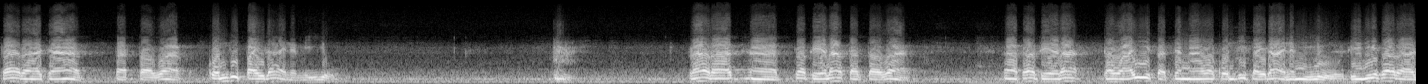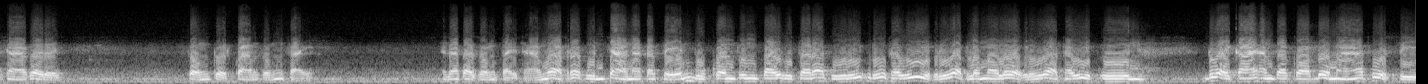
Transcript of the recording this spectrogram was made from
พระราชาตรัสต่อว่าคนที่ไปได้เนี่ยมีอยู่ พระราอ่าพระเถระตรัสต่อว่าพระเถระถวายสัจนาว่าคนที่ไปได้นั้นมีอยู่ ทีนี้พระราชาก็เลยทรงเกิดความสงสัย แล้วก็ทรงไต่ถามว่าพระคุณเจ้านาเกษมบุคคลพึงไปอุตราปุรุรู้ทวีปหรือว่าพรมโลกหรือว่าทวีปอื่น ด้วยกายอันประกอบด้วยมหาพูดสี่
